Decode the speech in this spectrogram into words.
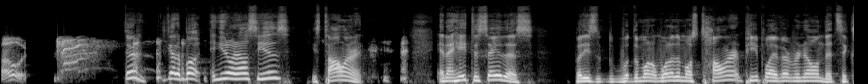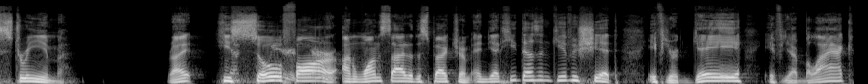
boat. Dude, he's got a boat. And you know what else he is? He's tolerant. And I hate to say this, but he's the one, one of the most tolerant people I've ever known that's extreme. Right? He's so weird, far on one side of the spectrum, and yet he doesn't give a shit if you're gay, if you're black,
